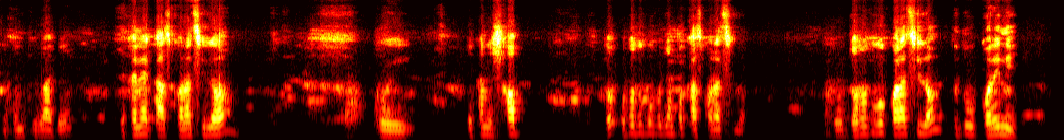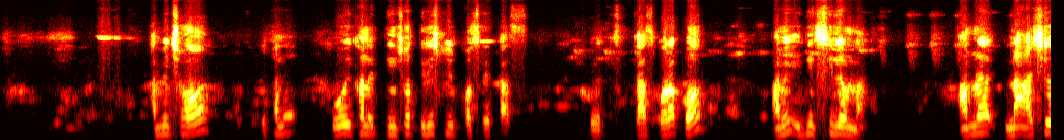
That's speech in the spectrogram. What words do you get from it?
দেখেন কীভাবে এখানে কাজ করা ছিল। ওই এখানে সব অতটুকু পর্যন্ত কাজ করা ছিল। তো যতটুকু করা ছিল ততটুকু করেনি। আমি সহ এখানে ওইখানে তিনশো তিরিশ ফিট কষ্টের কাজ। কাজ করার পর আমি এদিন ছিলাম না। আমরা না আসে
